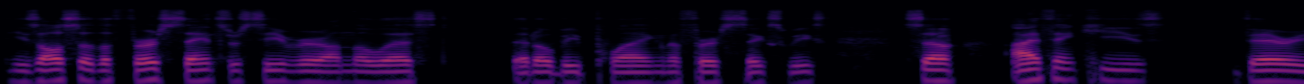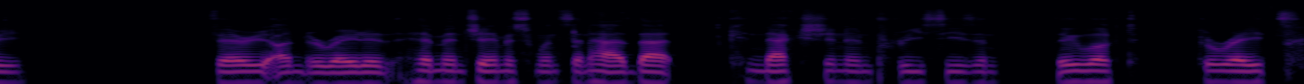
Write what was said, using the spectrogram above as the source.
He's also the first Saints receiver on the list that'll be playing the first six weeks. So I think he's very, very underrated. Him and Jameis Winston had that connection in preseason. They looked great.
